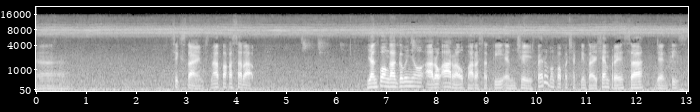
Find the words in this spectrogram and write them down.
Yan. Six times. Napakasarap. Yan po ang gagawin nyo araw-araw para sa TMJ. Pero magpapacheck din tayo syempre sa dentist.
